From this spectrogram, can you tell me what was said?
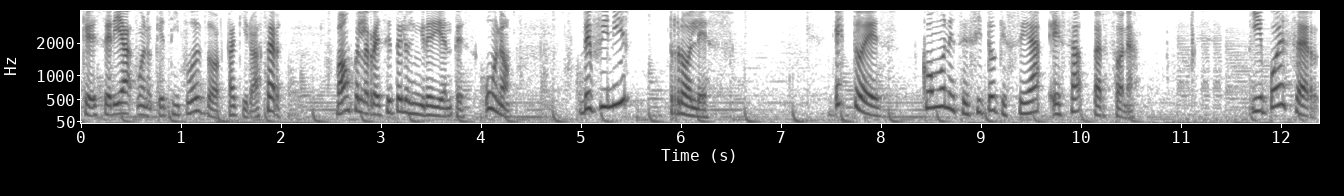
que sería, bueno, qué tipo de torta quiero hacer. Vamos con la receta y los ingredientes. Uno, definir roles. Esto es, ¿cómo necesito que sea esa persona? Y puede ser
